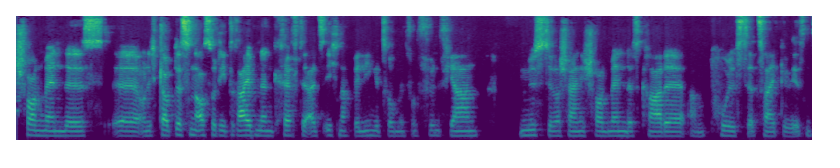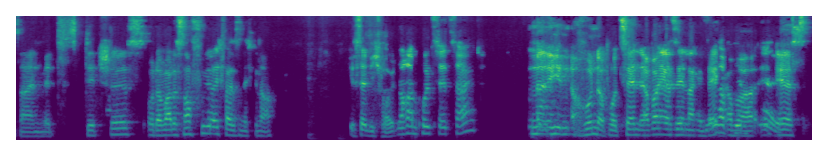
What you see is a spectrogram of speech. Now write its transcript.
Sean Mendes. Äh, und ich glaube, das sind auch so die treibenden Kräfte, als ich nach Berlin gezogen bin vor fünf Jahren. Müsste wahrscheinlich Sean Mendes gerade am Puls der Zeit gewesen sein mit Stitches. Oder war das noch früher? Ich weiß es nicht genau. Ist er nicht heute noch am Puls der Zeit? Nein, 100 Prozent. Er war ja sehr lange weg, aber er ist,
